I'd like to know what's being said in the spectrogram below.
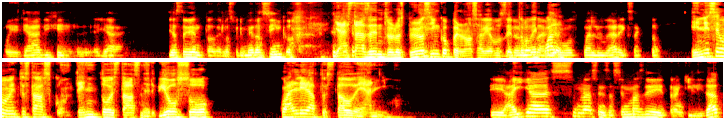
Pues ya dije, ya, ya estoy dentro de los primeros cinco, Ya estás dentro de los primeros cinco, pero no sabíamos pero dentro no de cuál. sabíamos cuál lugar exacto. En ese momento estabas contento, estabas nervioso. ¿Cuál era tu estado de ánimo? Eh, ahí ya es una sensación más de tranquilidad,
